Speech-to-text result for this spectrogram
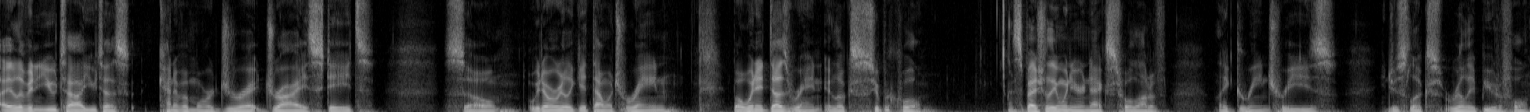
I live in Utah. Utah's kind of a more dry, dry state, so we don't really get that much rain. But when it does rain, it looks super cool, especially when you're next to a lot of like green trees. It just looks really beautiful.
